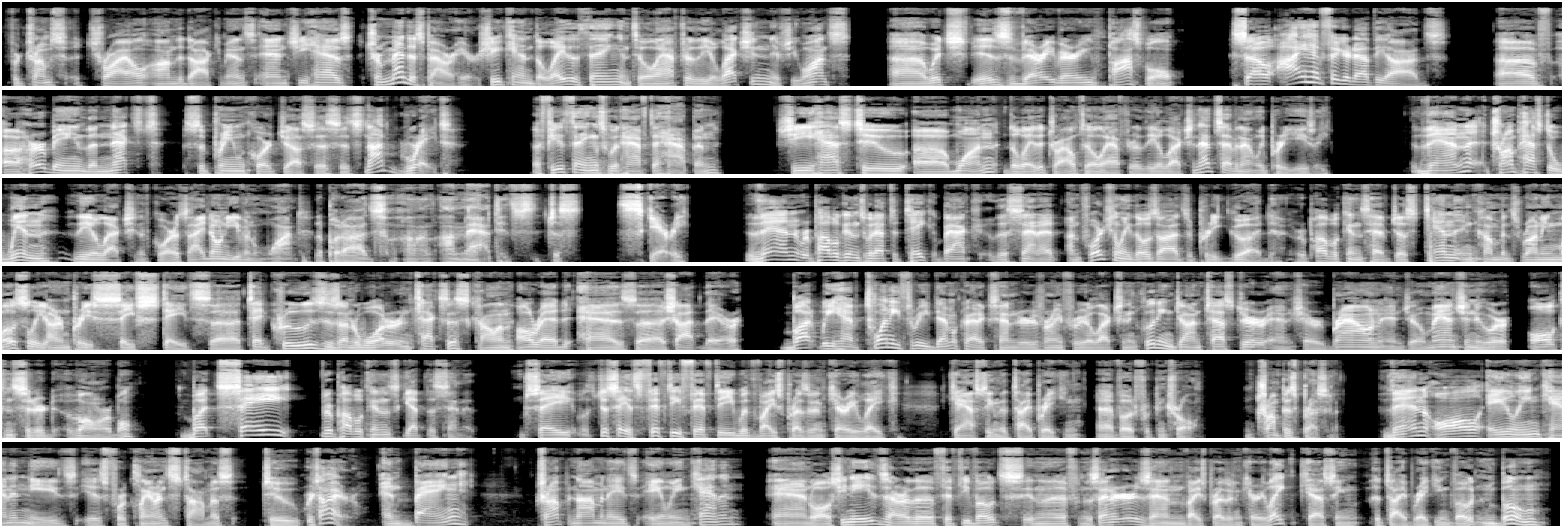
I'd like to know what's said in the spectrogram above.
for Trump's trial on the documents, and she has tremendous power here. She can delay the thing until after the election if she wants, uh, which is very, very possible. So I have figured out the odds of uh, her being the next Supreme Court justice. It's not great. A few things would have to happen. She has to, uh, one, delay the trial till after the election. That's evidently pretty easy. Then Trump has to win the election, of course. I don't even want to put odds on, on that. It's just scary. Then Republicans would have to take back the Senate. Unfortunately, those odds are pretty good. Republicans have just 10 incumbents running. Mostly are in pretty safe states. Uh, Ted Cruz is underwater in Texas. Colin Allred has a shot there. But we have 23 Democratic senators running for re-election, including Jon Tester and Sherrod Brown and Joe Manchin, who are all considered vulnerable. But say Republicans get the Senate say, let's just say it's 50 50 with Vice President Kari Lake casting the tie breaking uh, vote for control. And Trump is president. Then all Aileen Cannon needs is for Clarence Thomas to retire. And bang, Trump nominates Aileen Cannon. And all she needs are the 50 votes the, from the senators and Vice President Kari Lake casting the tie breaking vote. And boom,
